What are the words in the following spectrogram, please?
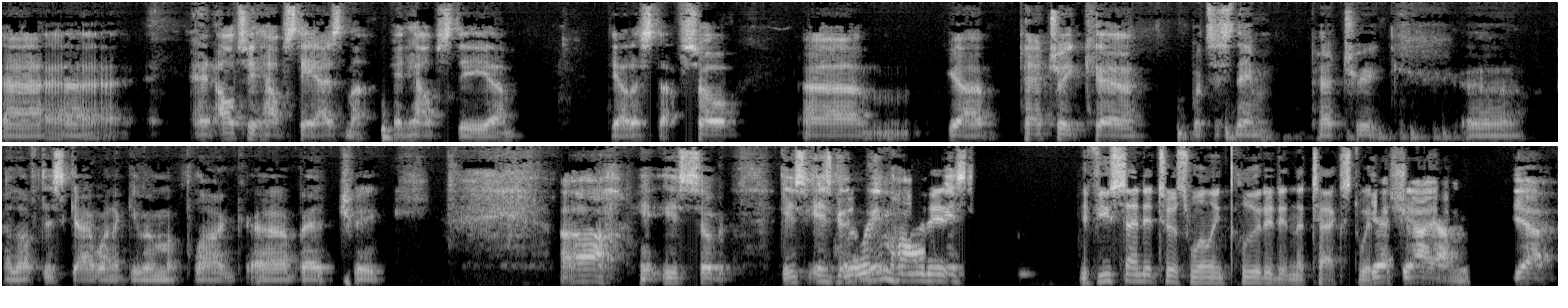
uh, and also it helps the asthma. It helps the um, the other stuff. So um, yeah, Patrick, uh, what's his name? Patrick. Uh, I love this guy. I want to give him a plug. Uh, Patrick. Ah, he, he's so good. He's, he's good. We'll Wim Hof is If you send it to us, we'll include it in the text with yeah, the yeah, yeah, yeah.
